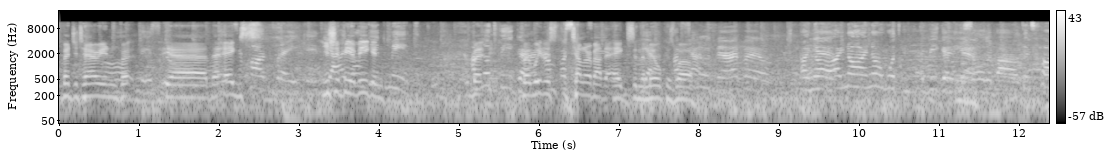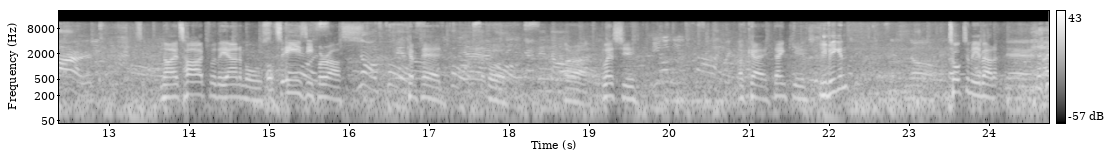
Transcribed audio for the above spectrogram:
vegetarian, Oh, ve- yeah, the It's eggs. Heartbreaking. You should be I a vegan. Eat meat. But, I'm not vegan. but we I'm just tell her about the eggs and the Yeah, milk as well. Absolutely, I will. I know, I know, I know what vegan is all about. It's hard. No, it's hard for the animals. Of it's easy for us. No, of course. Compared. Of course, of Course. course. You. All right, bless you. Okay, thank you. You vegan? No, Talk to me about it. yeah, I,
